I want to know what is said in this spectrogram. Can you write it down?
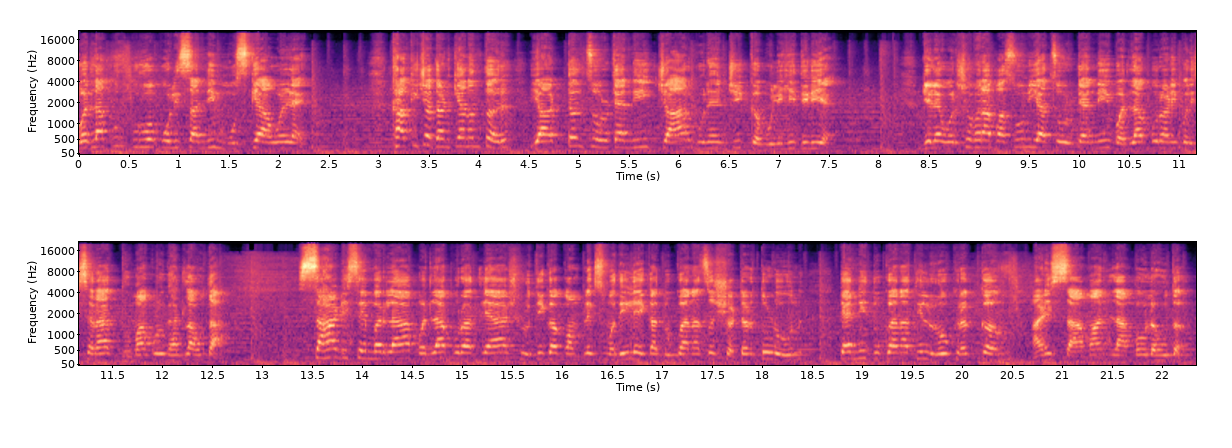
बदलापूर पूर्व पोलिसांनी मुसके आवळले खाकीच्या दणक्यानंतर या अट्टल चोरट्यांनी चार गुन्ह्यांची कबुलीही दिली आहे. गेल्या वर्षभरापासून या चोरट्यांनी बदलापूर आणि परिसरात धुमाकूळ घातला होता. सहा डिसेंबरला बदलापुरातल्या श्रुतिका कॉम्प्लेक्स मधील एका दुकानाचं शटर तोडून त्यांनी दुकानातील रोख रक्कम आणि सामान लांबवलं होतं.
